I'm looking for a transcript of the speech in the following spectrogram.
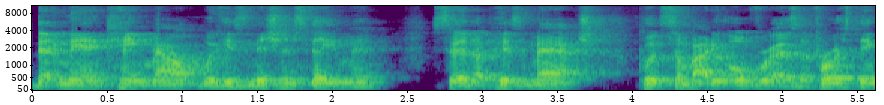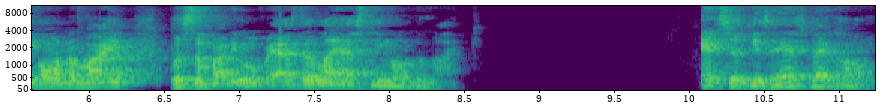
That man came out with his mission statement, set up his match, put somebody over as the first thing on the mic, put somebody over as the last thing on the mic, and took his ass back home.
